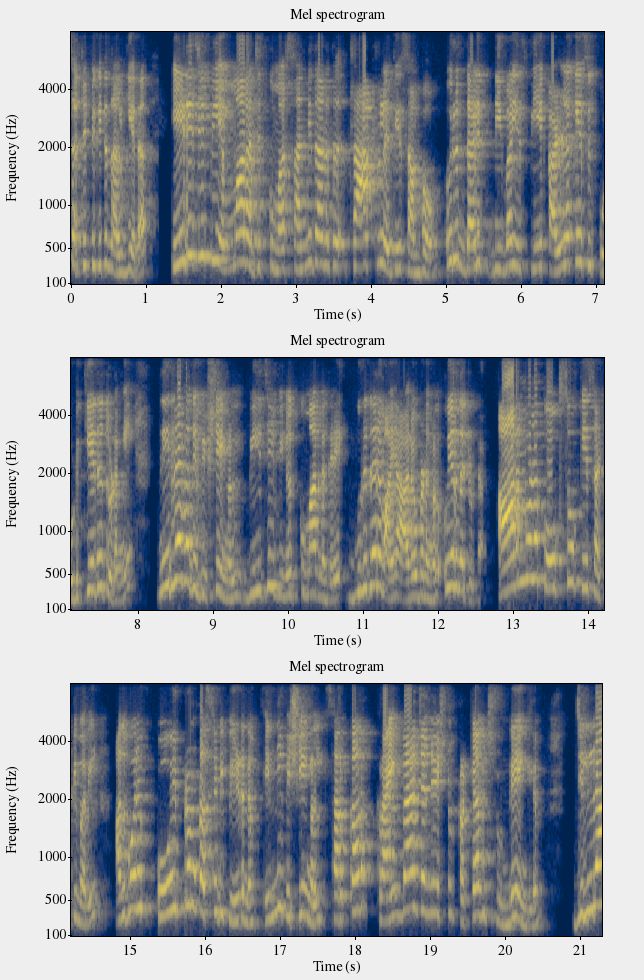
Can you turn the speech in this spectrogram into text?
സർട്ടിഫിക്കറ്റ് നൽകിയത് A D G P M R Ajith Kumar സന്നിധാനത്ത് ട്രാക്ടറിലെത്തിയ സംഭവം. ഒരു ദളിത് ഡിവൈഎസ്പിയെ കള്ളക്കേസിൽ കുടുക്കിയത് തുടങ്ങി നിരവധി വിഷയങ്ങളിൽ വി ജി വിനോദ് കുമാറിനെതിരെ ഗുരുതരമായ ആരോപണങ്ങൾ ഉയർന്നിട്ടുണ്ട്. ആറന്മുള പോക്സോ കേസ് അട്ടിമറി അതുപോലെ കോയിപ്രം കസ്റ്റഡി പീഡനം എന്നീ വിഷയങ്ങളിൽ സർക്കാർ ക്രൈംബ്രാഞ്ച് അന്വേഷണം പ്രഖ്യാപിച്ചിട്ടുണ്ടെങ്കിലും ജില്ലാ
